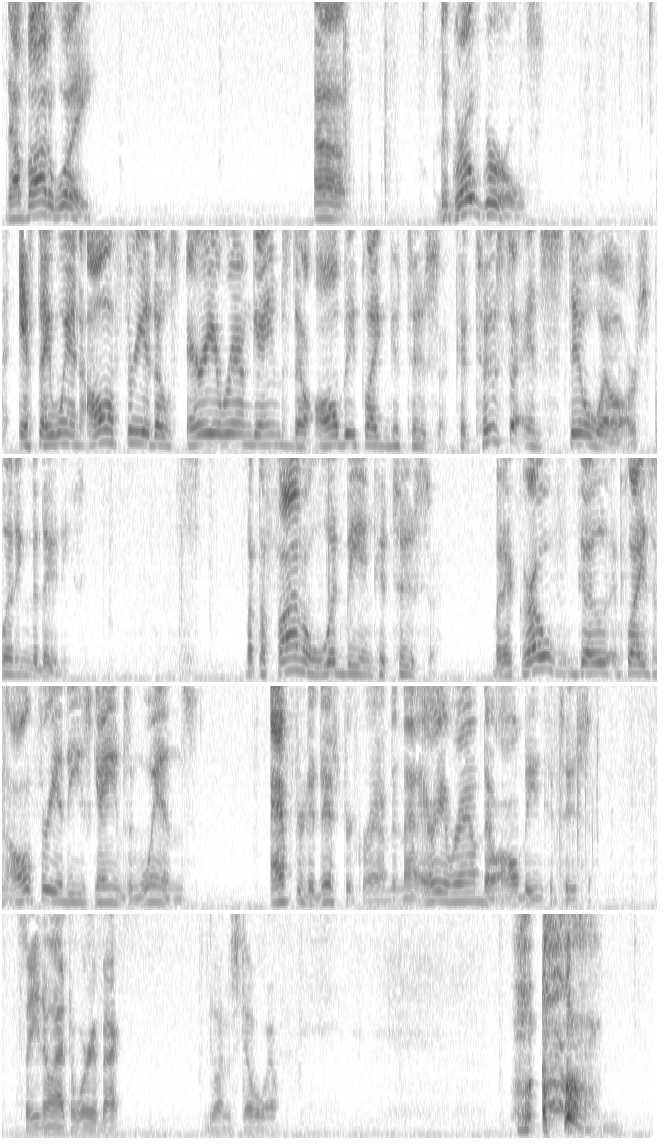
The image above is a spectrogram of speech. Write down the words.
Now, by the way, uh, the Grove Girls, if they win all three of those area round games, they'll all be playing in Catoosa. Catoosa and Stilwell are splitting the duties. But the final would be in Catoosa. But if Grove go, plays in all three of these games and wins after the district round, in that area round, they'll all be in Catoosa. So you don't have to worry about going to Stilwell.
